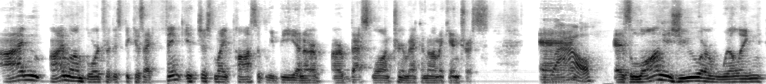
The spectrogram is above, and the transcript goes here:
I'm I'm on board for this because I think it just might possibly be in our, our best long term economic interests. And wow. as long as you are willing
